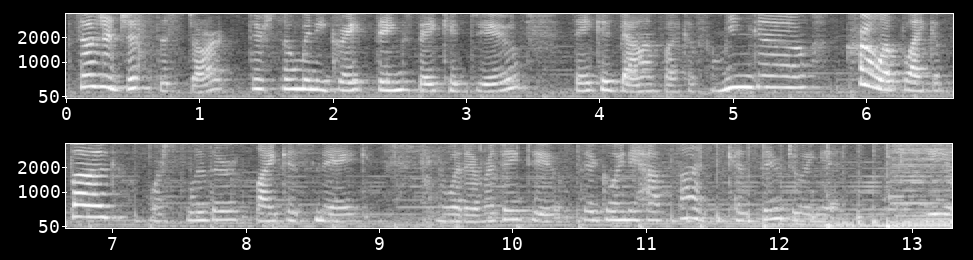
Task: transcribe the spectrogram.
But those are just the start. There's so many great things they could do. They could balance like a flamingo, curl up like a bug, or slither like a snake. And whatever they do, they're going to have fun because they're doing it with you.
